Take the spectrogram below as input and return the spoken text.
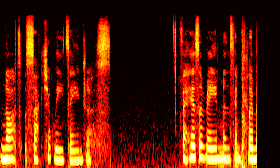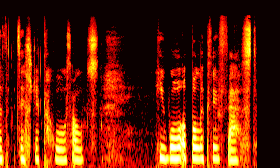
not sexually dangerous. For his arraignment in Plymouth District Courthouse, he wore a bulletproof vest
